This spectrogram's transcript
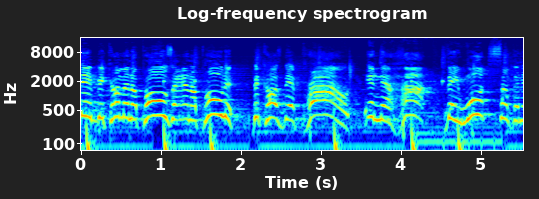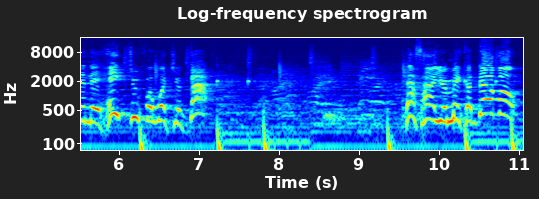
They become an opposer, an opponent, because they're proud in their heart. They want something and they hate you for what you got. That's how you make a devil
